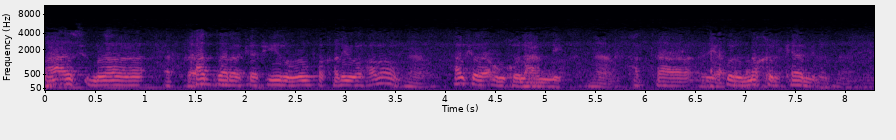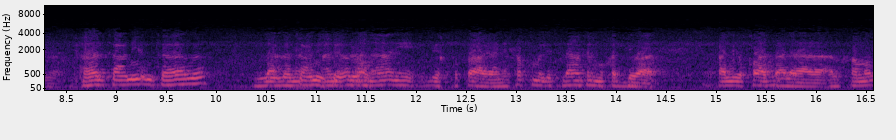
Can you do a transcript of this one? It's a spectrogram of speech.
ما ما قدر كثيره فقليله حرام نعم. هكذا أنقل عني نعم. حتى يكون النقل كاملا. نعم. فهل تعني أنت هذا؟ لا أنا تعني أنا, أنا أعني باختصار يعني حكم الإسلام في المخدرات. هل يقاس على الخمر؟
